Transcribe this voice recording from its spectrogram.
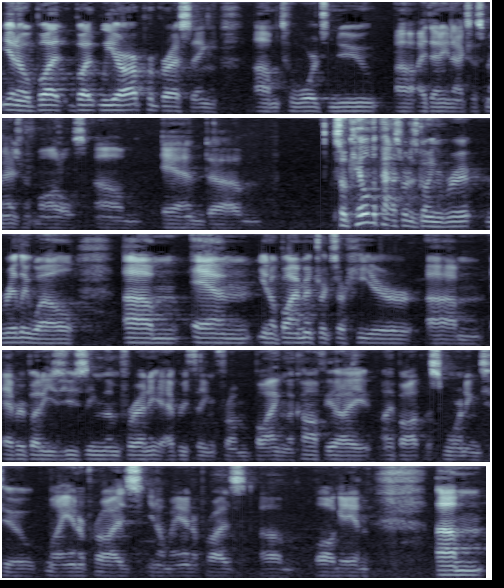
you know, but but we are progressing. Um, towards new uh, identity and access management models. Um, and um, so kill the password is going re- really well um, and you know biometrics are here um, everybody's using them for any everything from buying the coffee I, I bought this morning to my enterprise you know my enterprise um, login um,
